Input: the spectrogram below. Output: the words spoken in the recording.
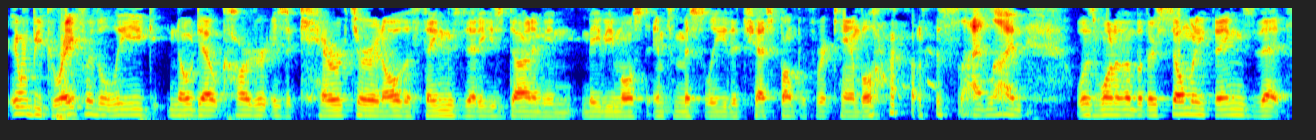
it would be great for the league. No doubt Carter is a character and all the things that he's done. I mean, maybe most infamously, the chest bump with Rick Campbell on the sideline was one of them. But there's so many things that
